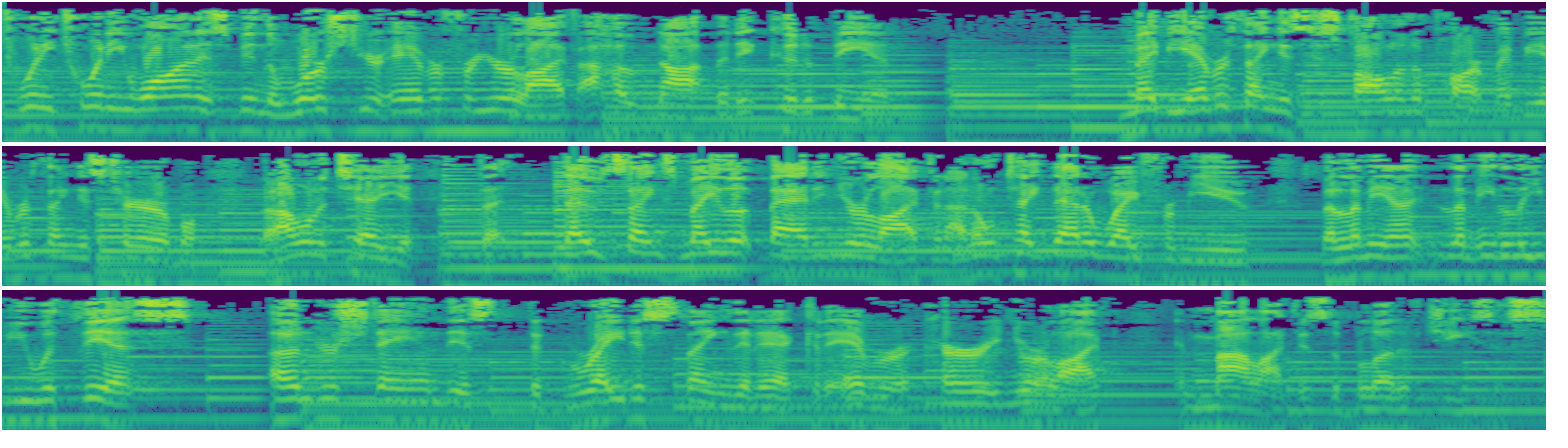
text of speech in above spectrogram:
2021 has been the worst year ever for your life. I hope not, but it could have been. Maybe everything is just falling apart. Maybe everything is terrible. But I want to tell you that those things may look bad in your life and I don't take that away from you. But let me, uh, let me leave you with this understand this, the greatest thing that could ever occur in your life and my life is the blood of Jesus.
